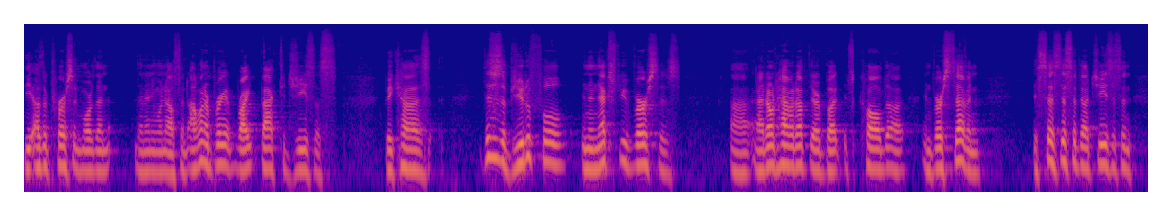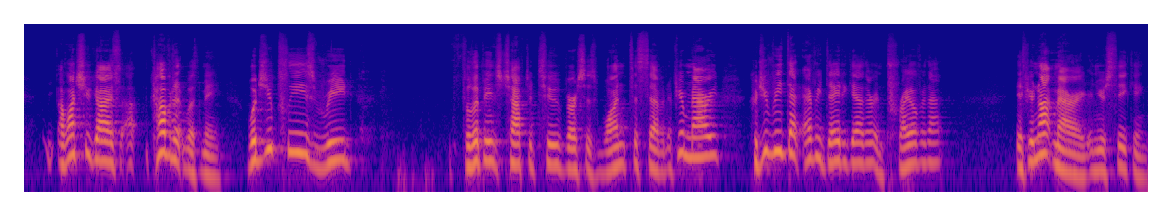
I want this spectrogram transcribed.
the other person more than than anyone else. And I want to bring it right back to Jesus because this is a beautiful, in the next few verses, uh, and I don't have it up there, but it's called, uh, in verse 7, it says this about Jesus. And I want you guys, uh, covenant with me. Would you please read Philippians chapter 2, verses 1 to 7? If you're married, could you read that every day together and pray over that? If you're not married and you're seeking,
